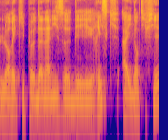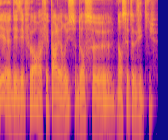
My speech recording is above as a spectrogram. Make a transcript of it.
leur équipe d'analyse des risques a identifié des efforts faits par les Russes dans, ce, dans cet objectif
